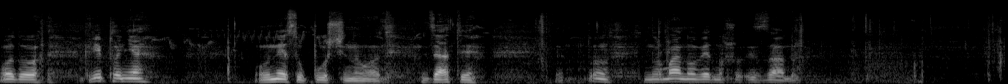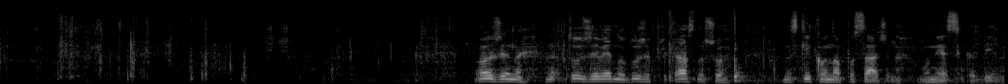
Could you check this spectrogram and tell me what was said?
От о, кріплення вниз опущено. От. Взяти ну, нормально видно, що іззаду. Отже, тут вже видно дуже прекрасно, що наскільки вона посаджена вниз кабіна.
